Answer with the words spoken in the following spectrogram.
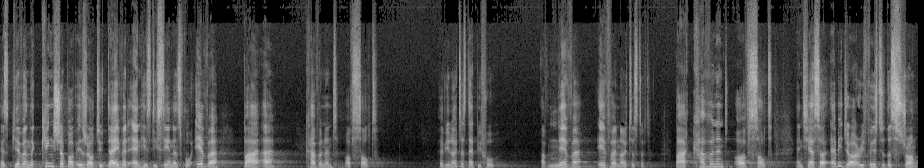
has given the kingship of Israel to David and his descendants forever by a covenant of salt. Have you noticed that before? I've never, ever noticed it. By a covenant of salt. And here, so Abijah refers to the strong,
